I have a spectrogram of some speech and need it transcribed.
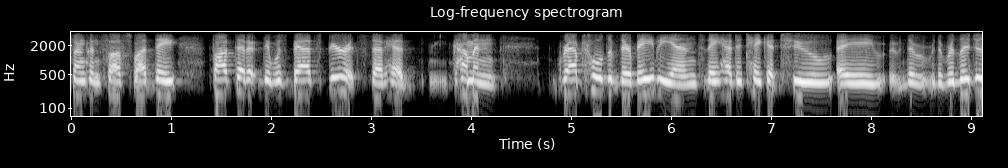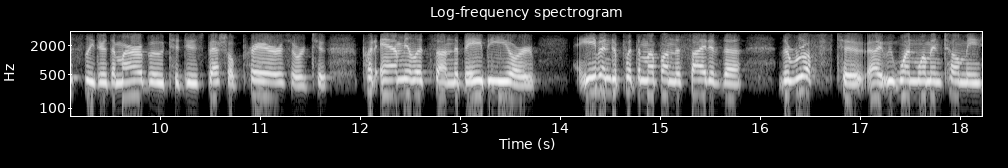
sunken soft spot. They thought that it, there was bad spirits that had come and grabbed hold of their baby, and they had to take it to a the, the religious leader, the marabout, to do special prayers or to put amulets on the baby, or even to put them up on the side of the the roof. To uh, one woman told me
